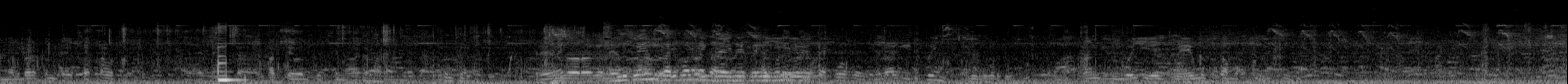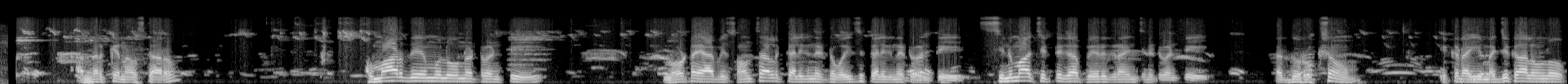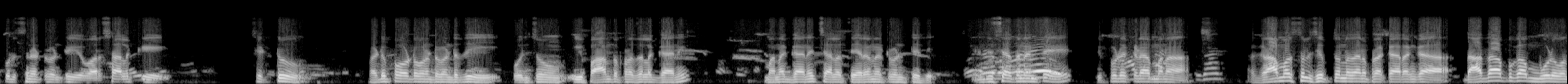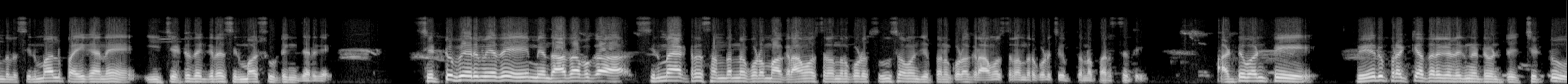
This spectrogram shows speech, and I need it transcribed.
నిలబెడుతుంటే చెత్త ట్రైన్ ఇడిపోయింది ఇడిపోయి అందరికీ నమస్కారం. కుమారదేములో ఉన్నటువంటి నూట యాభై సంవత్సరాలకు కలిగినటువంటి వయసు కలిగినటువంటి సినిమా చెట్టుగా పేరు గ్రహించినటువంటి పెద్ద వృక్షం ఇక్కడ ఈ మధ్యకాలంలో కురిసినటువంటి వర్షాలకి చెట్టు పడిపోవడం అటువంటిది కొంచెం ఈ ప్రాంత ప్రజలకు కానీ మనకు కానీ చాలా తీరనటువంటిది. ఎందుచేతనంటే ఇప్పుడు ఇక్కడ మన గ్రామస్తులు చెప్తున్న దాని ప్రకారంగా దాదాపుగా మూడు వందల సినిమాలు పైగానే ఈ చెట్టు దగ్గర సినిమా షూటింగ్ జరిగాయి. చెట్టు పేరు మీదే మేము దాదాపుగా సినిమా యాక్టర్స్ అందరిని కూడా మా గ్రామస్తులందరూ కూడా చూసామని చెప్పాను కూడా గ్రామస్తులందరూ కూడా చెప్తున్న పరిస్థితి. అటువంటి పేరు ప్రఖ్యాతలు కలిగినటువంటి చెట్టు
